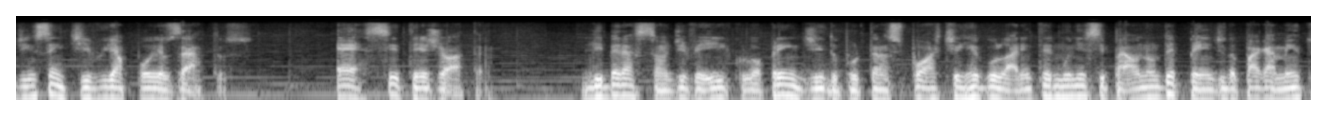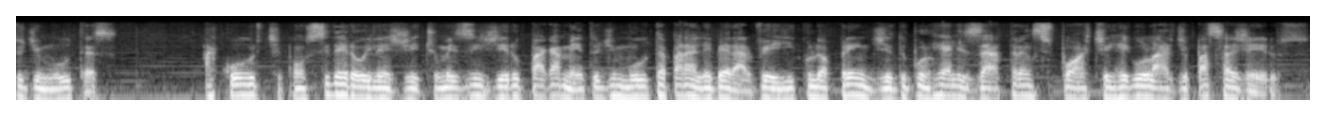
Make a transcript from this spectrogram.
de incentivo e apoio aos atos. STJ. Liberação de veículo apreendido por transporte irregular intermunicipal não depende do pagamento de multas. A Corte considerou ilegítimo exigir o pagamento de multa para liberar veículo apreendido por realizar transporte irregular de passageiros,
